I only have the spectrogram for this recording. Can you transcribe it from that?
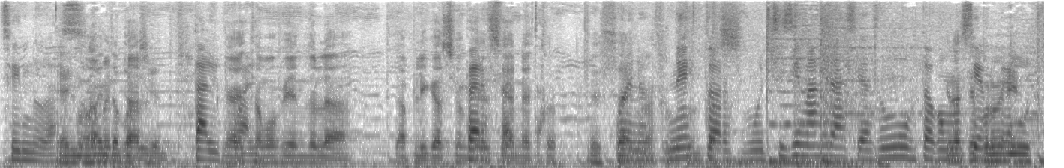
Sin duda. El 90%. Tal cual. estamos viendo la, aplicación que decía Néstor. Bueno, Néstor, muchísimas gracias. Un gusto, como siempre. Por un gusto.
